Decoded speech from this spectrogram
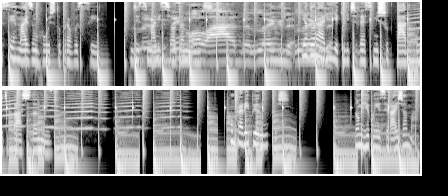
ser mais um rosto pra você, disse maliciosamente. E adoraria que ele tivesse me chutado por debaixo da mesa. Comprarei perucas. Não me reconhecerás jamais.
